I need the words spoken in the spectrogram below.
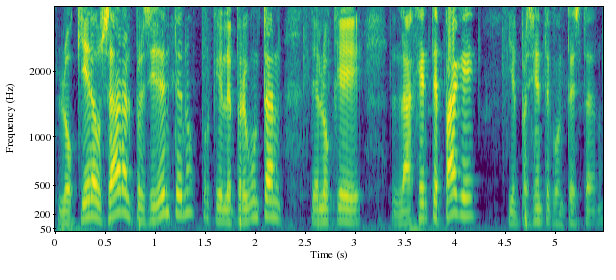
lo quiera usar al presidente, ¿no? Porque le preguntan de lo que la gente pague y el presidente contesta, ¿no?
